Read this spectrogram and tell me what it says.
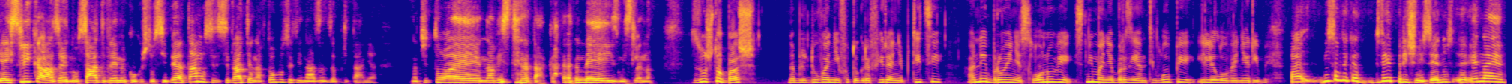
ја и сликаа за едно сад време колку што си беа таму, се се враќа на автобусот и назад за Британија. Значи тоа е навистина така, не е измислено. Зошто баш наблюдување и фотографирање птици, а не броење слонови, снимање брзи антилопи или ловење риби? Па, мислам дека две причини се. Едно, една е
